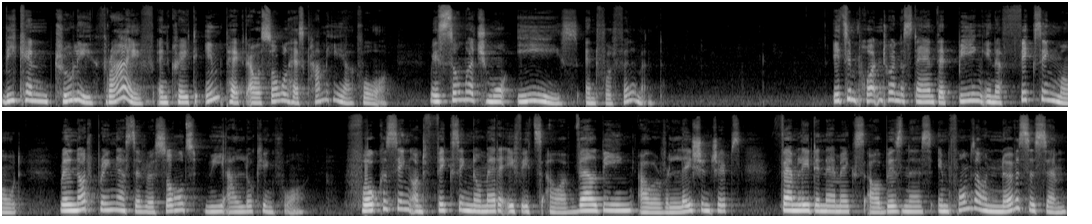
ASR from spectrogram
we can truly thrive and create the impact our soul has come here for with so much more ease and fulfillment. It's important to understand that being in a fixing mode will not bring us the results we are looking for. Focusing on fixing, no matter if it's our well being, our relationships, family dynamics, our business, informs our nervous system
